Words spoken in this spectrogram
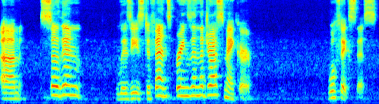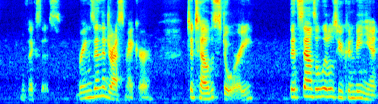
Um, so then Lizzie's defense brings in the dressmaker. We'll fix this. We'll fix this. Brings in the dressmaker to tell the story that sounds a little too convenient.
